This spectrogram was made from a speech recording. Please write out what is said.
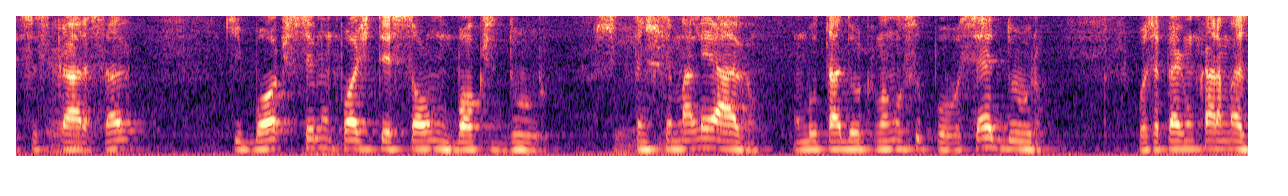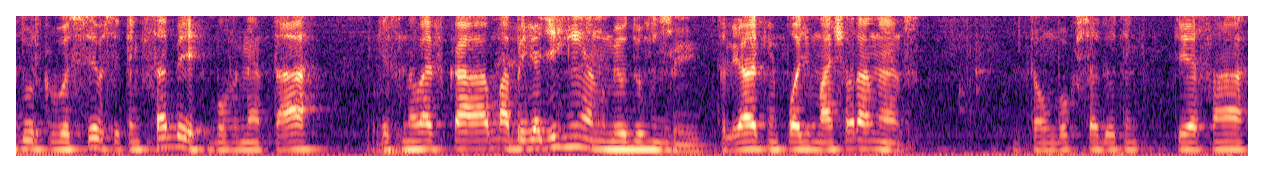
esses caras, sabe? Que boxe você não pode ter só um boxe duro. Sim, Você tem que ser maleável. Um lutador que, vamos supor, você é duro. Você pega um cara mais duro que você, você tem que saber movimentar. Porque senão vai ficar uma briga de rinha no meio do ringue. Sim. Tá ligado? Quem pode mais chorar menos. Então o boxeador tem que ter essa.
